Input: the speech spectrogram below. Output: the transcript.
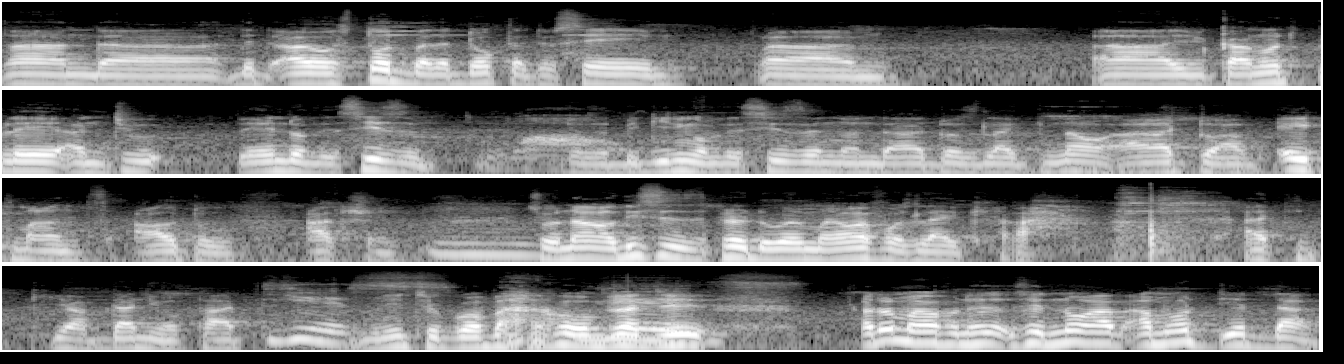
and uh, the, I was told by the doctor to say um, uh, you cannot play until the end of the season. wow. It was the beginning of the season, and uh, it was like now I had to have eight months out of action. Mm. So now this is the period when my wife was like, ah, "I think you have done your part. Yes. you need to go back home." Yes. I told my wife, and I said, "No, I'm not yet done."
